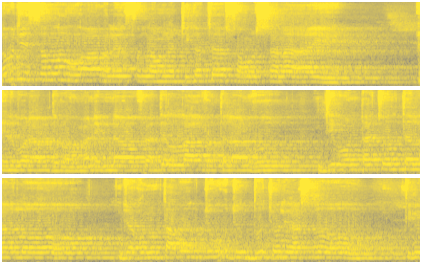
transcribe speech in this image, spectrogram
নবীজি সাল্লাল্লাহু আলাইহি সাল্লাম ঠিক আছে, সমস্যা নাই। এরপর আব্দুর রহমান ইবনে আউফ রাদিয়াল্লাহু তাআলা জীবনটা চলতে লাগল। যখন তাবুক যুদ্ধ চলে আসলো, তিনি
